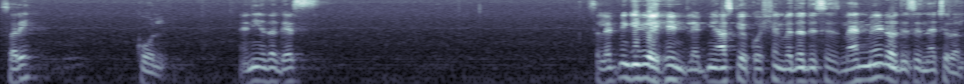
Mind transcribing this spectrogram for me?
Sorry? Coal. Any other guess? So let me give you a hint. Let me ask you a question whether this is man-made or this is natural.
